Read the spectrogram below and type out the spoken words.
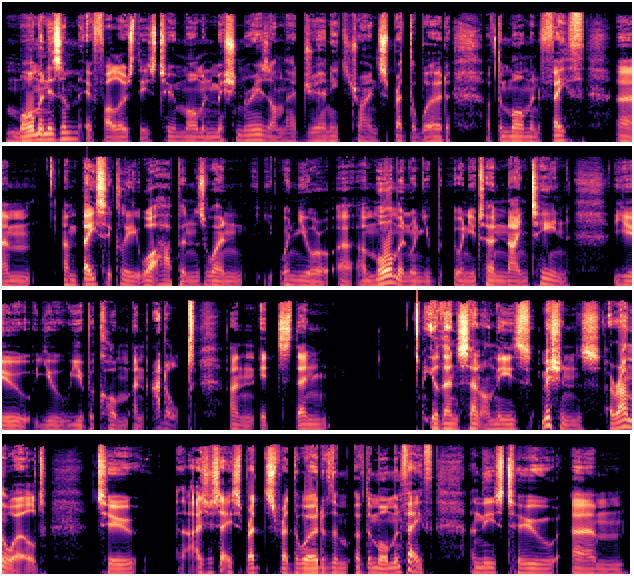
Mormonism. It follows these two Mormon missionaries on their journey to try and spread the word of the Mormon faith. Um, and basically, what happens when when you're a, a, Mormon, when you when you turn nineteen, you you you become an adult, and it's then you're then sent on these missions around the world to, as you say, spread spread the word of the of the Mormon faith. And these two um,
